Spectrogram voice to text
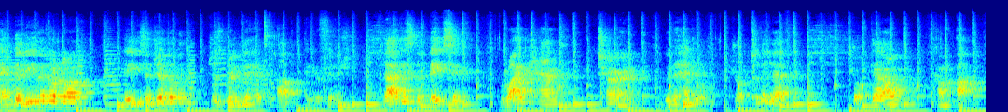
And believe it or not, ladies and gentlemen, just bring the head up and you're finished. That is the basic right hand turn with a head roll. Drop to the left, drop down, come up.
